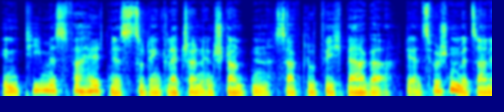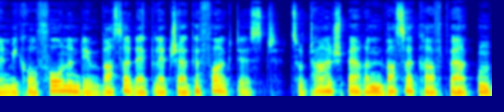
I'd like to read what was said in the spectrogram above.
intimes Verhältnis zu den Gletschern entstanden, sagt Ludwig Berger, der inzwischen mit seinen Mikrofonen dem Wasser der Gletscher gefolgt ist, zu Talsperren, Wasserkraftwerken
